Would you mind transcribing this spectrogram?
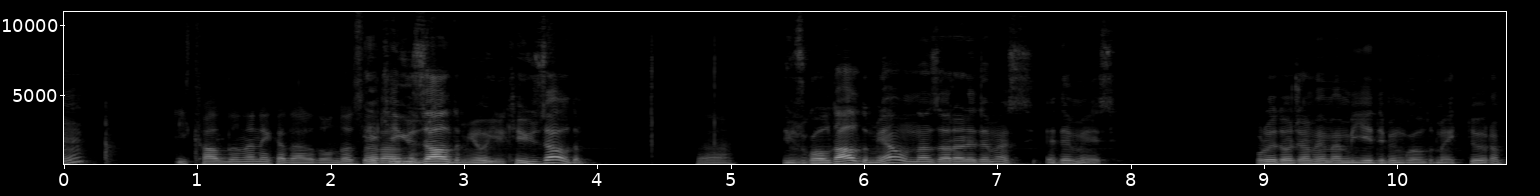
Hı? İlk aldığında ne kadardı? Onda zarar İlke 100 aldım. Yo ilke 100 aldım. Ha. 100 gold aldım ya. Ondan zarar edemez. Edemeyiz. Buraya da hocam hemen bir 7000 goldumu ekliyorum.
